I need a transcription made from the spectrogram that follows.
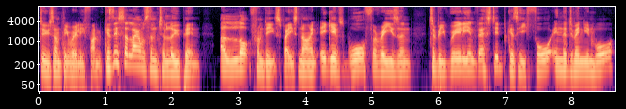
do something really fun because this allows them to loop in a lot from Deep Space Nine. It gives Worf a reason to be really invested because he fought in the Dominion War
